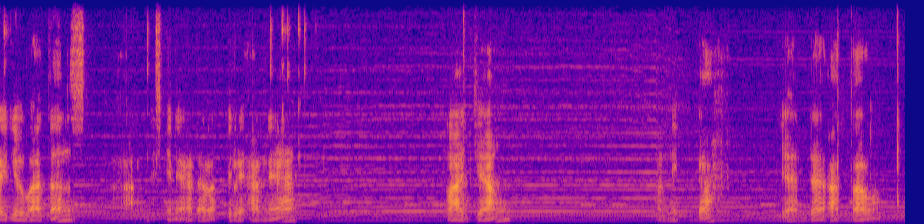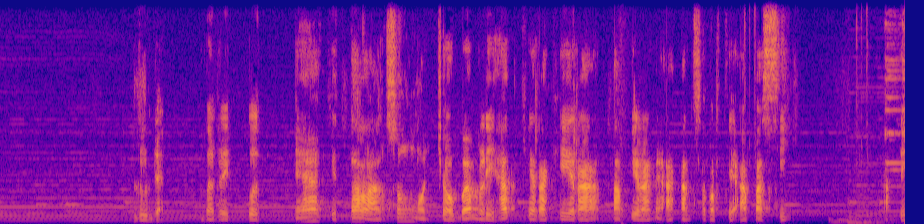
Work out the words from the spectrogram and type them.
radio buttons. Nah, di sini adalah pilihannya. Lajang menikah janda atau duda berikutnya kita langsung mencoba melihat kira-kira tampilannya akan seperti apa sih nanti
